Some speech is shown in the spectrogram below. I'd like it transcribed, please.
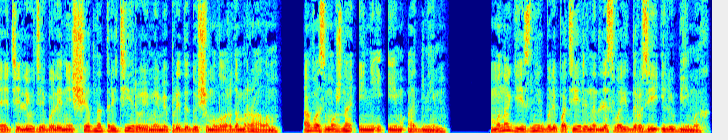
Эти люди были нещадно третируемыми предыдущим лордом Ралом, а возможно и не им одним. Многие из них были потеряны для своих друзей и любимых,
